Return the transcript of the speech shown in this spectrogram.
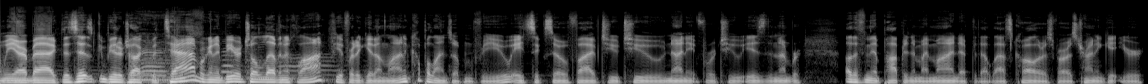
And we are back. This is Computer Talk with Tab. We're going to be here until 11 o'clock. Feel free to get online. A couple lines open for you. 860-522-9842 is the number. Other thing that popped into my mind after that last caller as far as trying to get your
